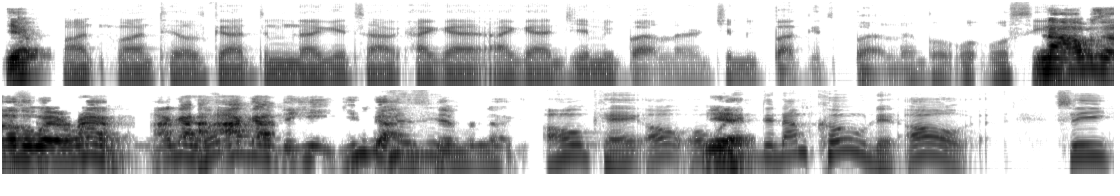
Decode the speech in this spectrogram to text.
Yep. Mont- Montell's got them Nuggets. I, I got I got Jimmy Butler, Jimmy buckets Butler. But we'll, we'll see No, it was the other way around. I got, What I got the Heat. You got the? Denver Nuggets. Okay. Oh, oh Yeah. then, then I'm cool. Then oh, see,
